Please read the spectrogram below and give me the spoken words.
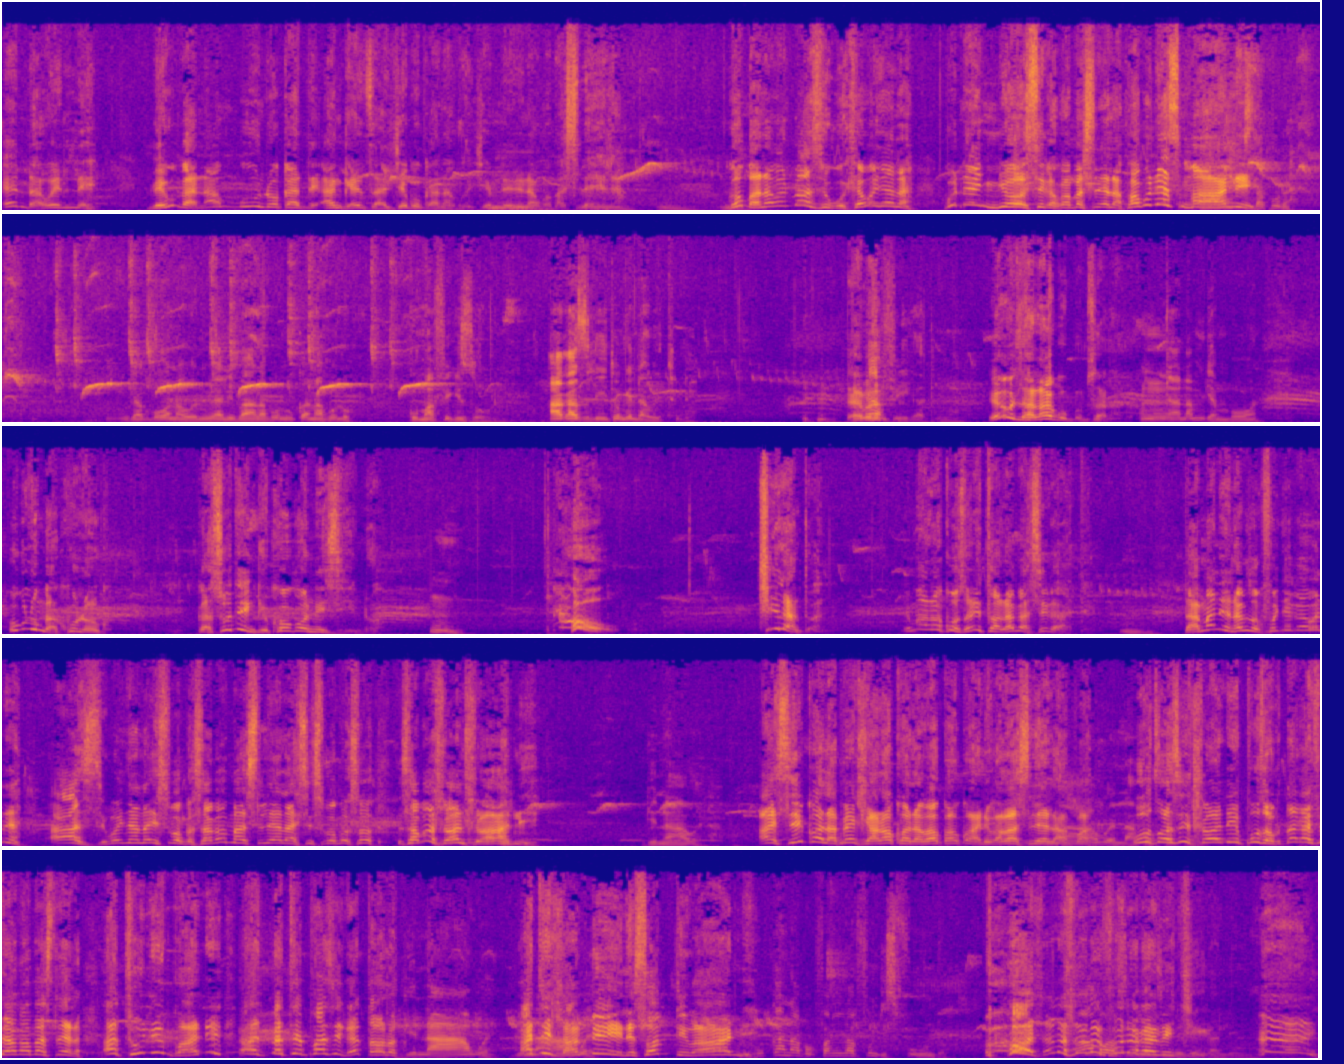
Endaweni le bekunganamuntu okade angenza njengokana kunje emndenini akwabasilela. Ngombana abantu bazi kuhle bonyana kunenyosi kakwabasilela pha kunesimani. Sapura. Ngiyakubona wena uyalibala bona ukanabo lo ngumafika izolo. Akazilitho ngendawo ethu le. Yebo. Uyafika ke manje. Ye udlala kuphi msana? Mm, Nami ngiyambona. Ukulunga khulu lokho. Ngasuthi ngikho kona izinto. Mm. Ho, chila ntwana imali yakho uzoyithola angasikade damanyena kuzokufuneka wena azi bonyana isibongo sakwamasilela isisibongo so- samadlwandlwani nginawe lapho asikho lapha ekudlalwa khona bakwakwani kwamasilela lapha Nawe lapho. uzosihlonipha uzokutakafika kwamasilela athule ingwani apethe phasi ngedolo nginawe athi dlambili somdibani ukanabo kufanele afunde isifundo Oh, dlala dlala Akwazi funa ukwenza kabijini into engalingi.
